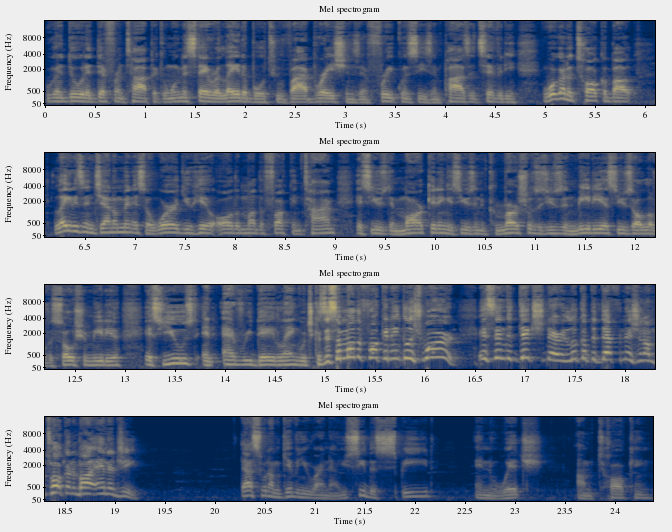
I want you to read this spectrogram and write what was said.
We're going to do it a different topic and we're going to stay relatable to vibrations and frequencies and positivity. We're going to talk about Ladies and gentlemen, it's a word you hear all the motherfucking time. It's used in marketing, it's used in commercials, it's used in media, it's used all over social media. It's used in everyday language because it's a motherfucking English word. It's in the dictionary. Look up the definition. I'm talking about energy. That's what I'm giving you right now. You see the speed in which I'm talking,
